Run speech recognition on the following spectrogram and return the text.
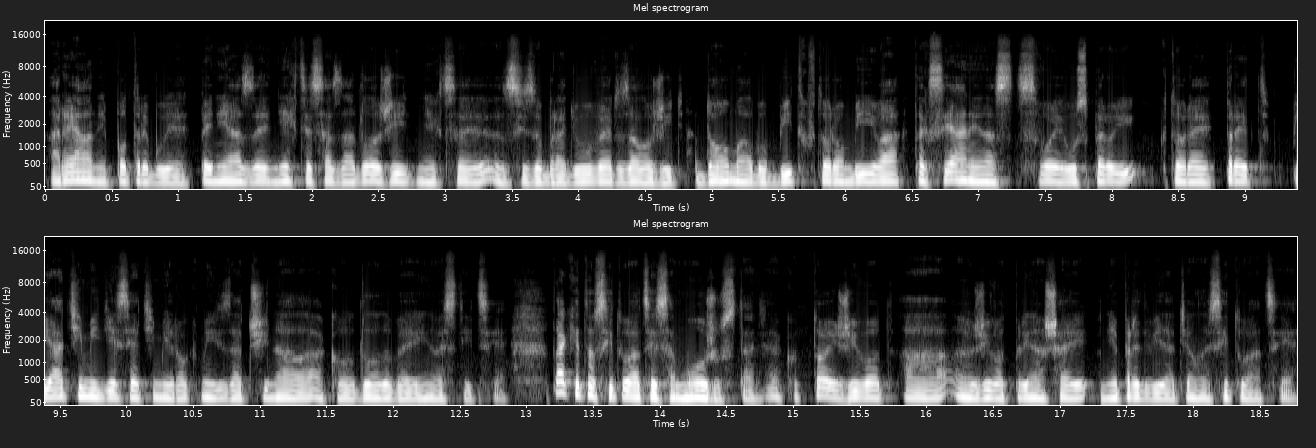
a reálne potrebuje peniaze, nechce sa zadlžiť, nechce si zobrať úver, založiť dom alebo byt, v ktorom býva, tak siahne na svoje úspery, ktoré pred 5-10 rokmi začínal ako dlhodobé investície. Takéto situácie sa môžu stať. Ako to je život a život prináša aj nepredvídateľné situácie.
